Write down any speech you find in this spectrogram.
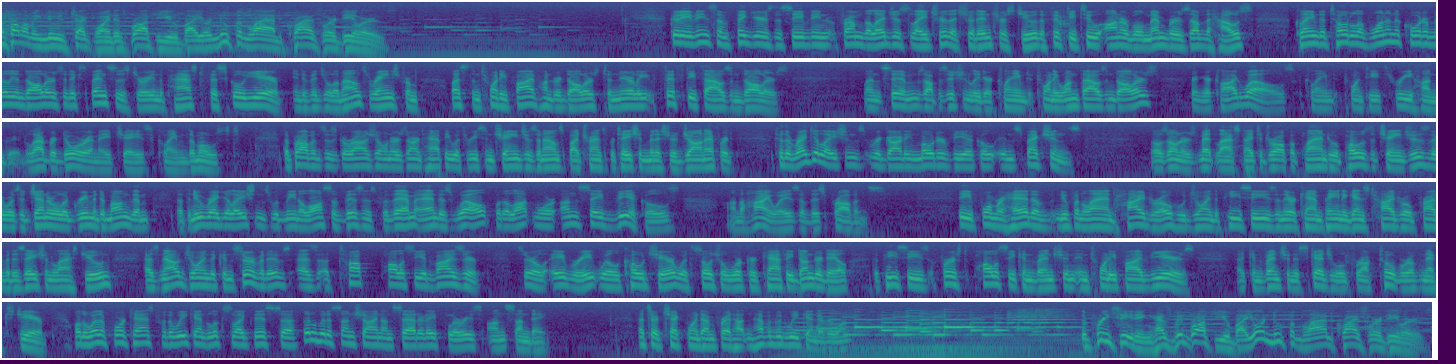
The following news checkpoint is brought to you by your Newfoundland Chrysler dealers. Good evening. Some figures this evening from the legislature that should interest you. The 52 honorable members of the House claimed a total of one and a quarter million dollars in expenses during the past fiscal year. Individual amounts ranged from less than $2,500 to nearly $50,000. Len Simms, opposition leader, claimed $21,000. Premier Clyde Wells claimed 2,300. Labrador MHAs claimed the most. The province's garage owners aren't happy with recent changes announced by Transportation Minister John Efford to the regulations regarding motor vehicle inspections. Those owners met last night to draw up a plan to oppose the changes. There was a general agreement among them that the new regulations would mean a loss of business for them and as well put a lot more unsafe vehicles on the highways of this province. The former head of Newfoundland Hydro, who joined the PCs in their campaign against hydro privatization last June, has now joined the Conservatives as a top policy advisor. Cyril Abery will co-chair with social worker Kathy Dunderdale the PC's first policy convention in 25 years. That convention is scheduled for October of next year. Well, the weather forecast for the weekend looks like this. A little bit of sunshine on Saturday, flurries on Sunday. That's our checkpoint. I'm Fred Hutton. Have a good weekend, everyone. The preceding has been brought to you by your Newfoundland Chrysler dealers.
